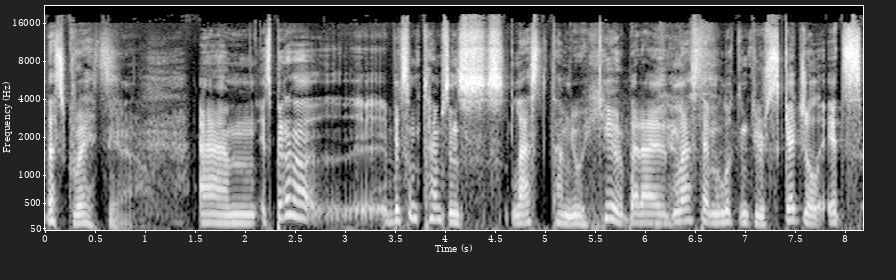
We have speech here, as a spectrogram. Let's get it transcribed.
That's great. Yeah. Um, it's been a, a bit some time since last time you were here, but I, last time I looked into your schedule, it's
